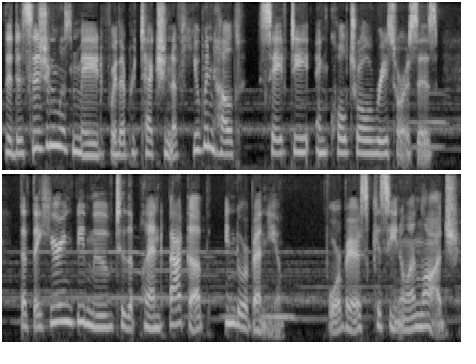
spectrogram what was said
The decision was made for the protection of human health, safety, and cultural resources that the hearing be moved to the planned backup indoor venue, Four Bears Casino and Lodge.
